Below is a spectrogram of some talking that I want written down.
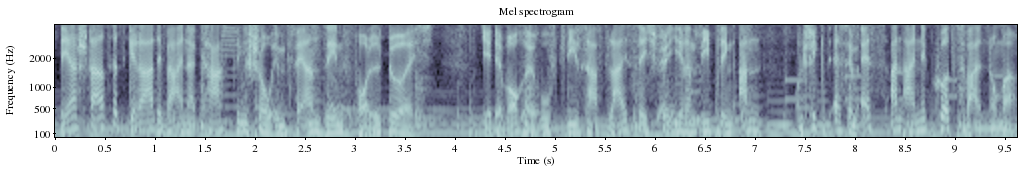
Der startet gerade bei einer Castingshow im Fernsehen voll durch. Jede Woche ruft Lisa fleißig für ihren Liebling an und schickt SMS an eine Kurzwahlnummer.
